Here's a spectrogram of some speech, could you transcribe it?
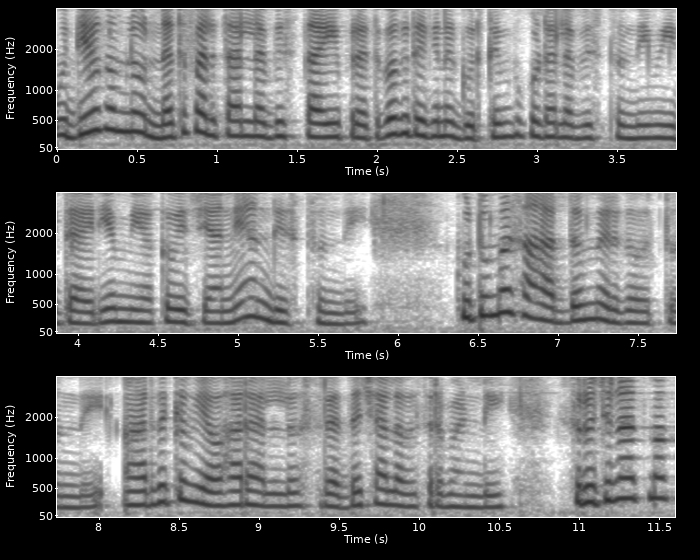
ఉద్యోగంలో ఉన్నత ఫలితాలు లభిస్తాయి. ప్రతిభకు తగిన గుర్తింపు కూడా లభిస్తుంది. మీ ధైర్యం మీ యొక్క విజయాన్ని అందిస్తుంది. కుటుంబ సహార్థం మెరుగవుతుంది. ఆర్థిక వ్యవహారాలలో శ్రద్ధ చాలా అవసరమండి. సృజనాత్మక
